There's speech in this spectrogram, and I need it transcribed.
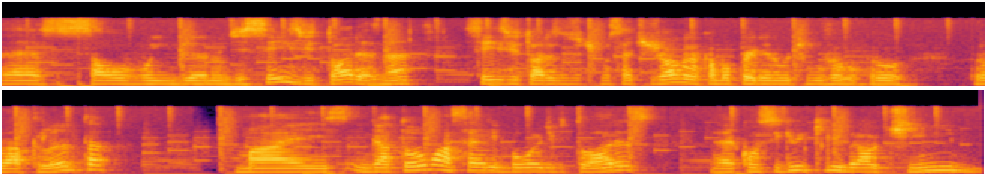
é, salvo engano, de seis vitórias, né? Seis vitórias nos últimos sete jogos, acabou perdendo o último jogo pro, pro Atlanta, mas engatou uma série boa de vitórias, é, conseguiu equilibrar o time.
